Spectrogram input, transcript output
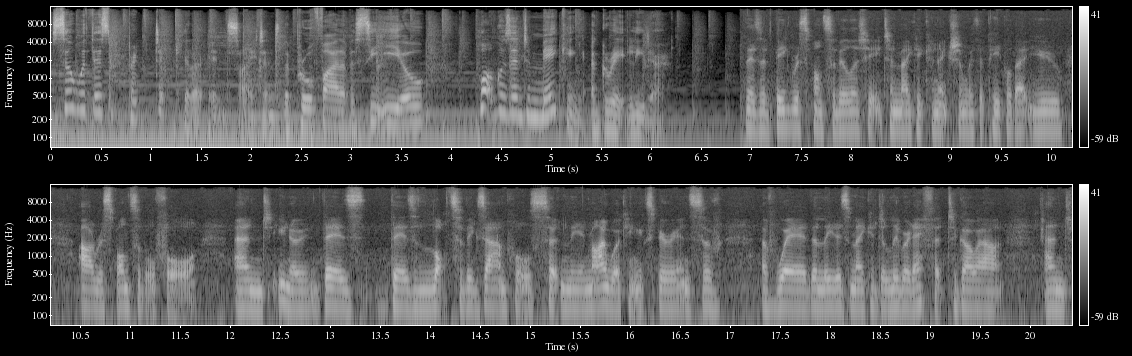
So, with this particular insight into the profile of a CEO, what goes into making a great leader? There's a big responsibility to make a connection with the people that you are responsible for. And you know, there's there's lots of examples, certainly in my working experience, of of where the leaders make a deliberate effort to go out and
